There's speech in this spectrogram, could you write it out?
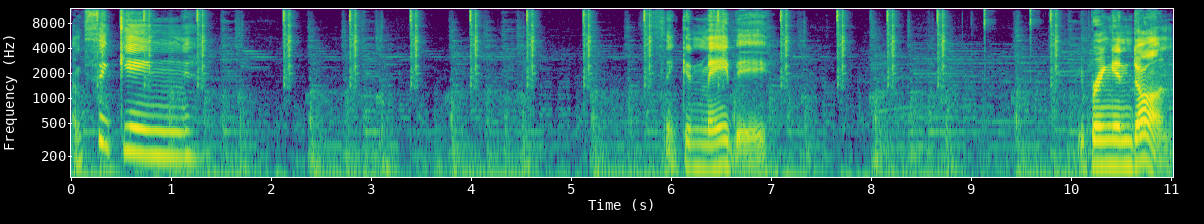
I'm thinking thinking maybe we bring in Dawn.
